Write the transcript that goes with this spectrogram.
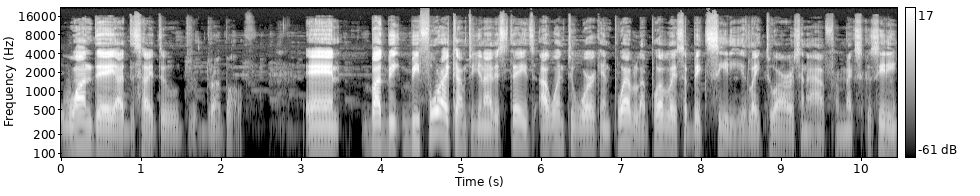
one day I decided to drop off. And but be, before I come to United States, I went to work in Puebla. Puebla is a big city; it's like two hours and a half from Mexico City,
